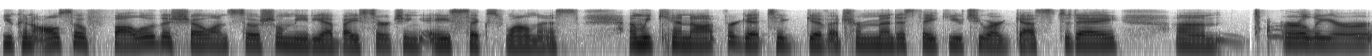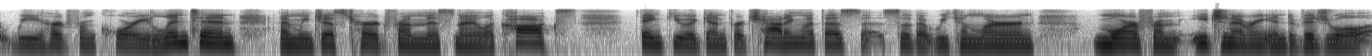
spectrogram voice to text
You can also follow the show on social media by searching A6 Wellness. And we cannot forget to give a tremendous thank you to our guests today. Um, earlier we heard from Corey Linton and we just heard from Miss Nilla Cox thank you again for chatting with us so that we can learn more from each and every individual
